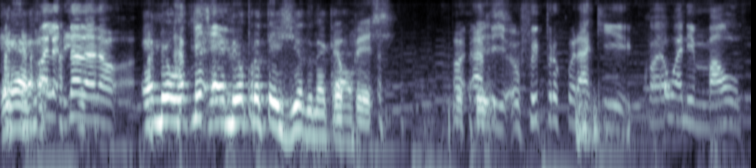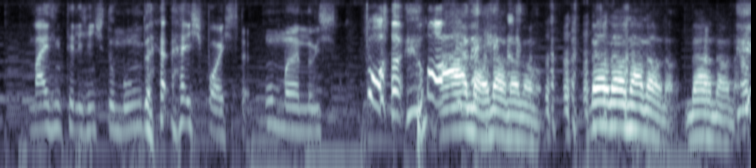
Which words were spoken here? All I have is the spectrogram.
É, Olha, não, não, não. é, meu, Rapidinho. é meu protegido, né, Meu cara? peixe. Rapidinho, Eu fui procurar aqui qual é o animal mais inteligente do mundo. A resposta: humanos. Porra, óbvio, Ah, né? não, não, não, não. Não, não, não, não, não. Não, não, não.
